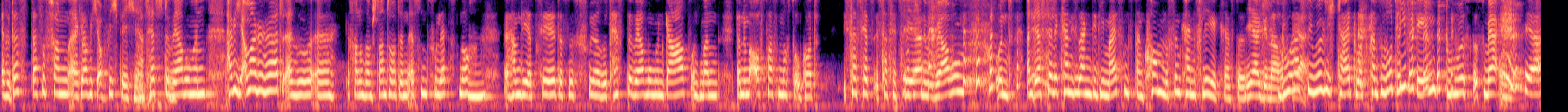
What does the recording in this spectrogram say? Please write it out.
Also das, das ist schon, äh, glaube ich, auch wichtig. Ja, Testbewerbungen habe ich auch mal gehört. Also äh, von unserem Standort in Essen zuletzt noch mhm. äh, haben die erzählt, dass es früher so Testbewerbungen gab und man dann immer aufpassen musste. Oh Gott, ist das jetzt, ist das jetzt wirklich ja. eine Bewerbung? Und an der Stelle kann ich sagen, die, die meistens dann kommen, das sind keine Pflegekräfte. Ja, genau. Du hast ja. die Möglichkeit, du hast, kannst du so tief gehen, du wirst es merken. Ja.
